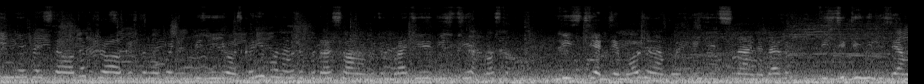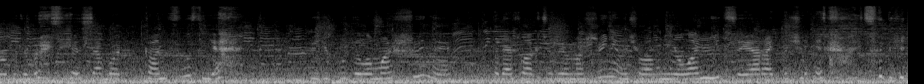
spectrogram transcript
и мне опять стало так жалко, что мы уходим без нее. Скорее бы она уже подросла, мы будем брать ее везде. Просто везде, где можно, она будет ездить с нами. Даже везде, где нельзя, мы будем брать ее с собой. Конфуз я перепутала машины. Когда шла к чужой машине, начала в нее ломиться и орать, почему не открывается дверь.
